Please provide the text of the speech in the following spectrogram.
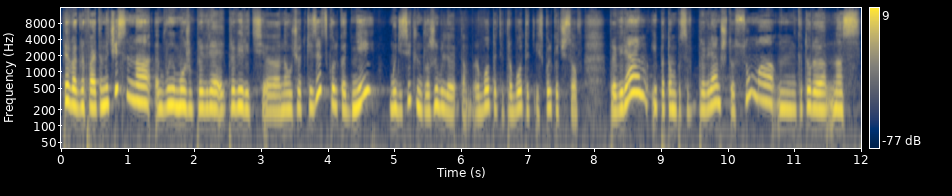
первая графа это начислено, мы можем проверять, проверить э, на учетке Z, сколько дней мы действительно должны были там, работать, отработать и сколько часов. Проверяем, и потом проверяем, что сумма, которая нас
